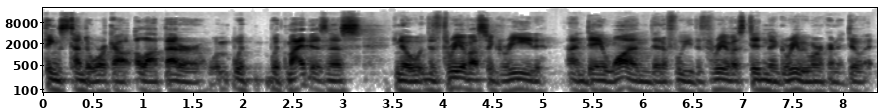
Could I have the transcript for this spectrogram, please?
things tend to work out a lot better. With with my business, you know, the three of us agreed on day one that if we the three of us didn't agree, we weren't going to do it.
